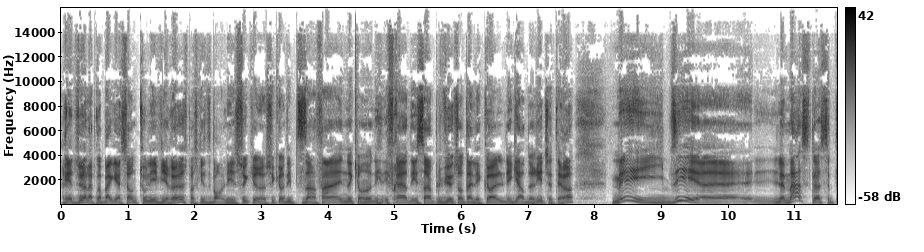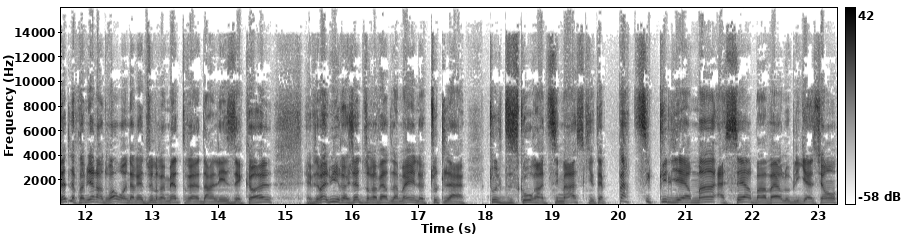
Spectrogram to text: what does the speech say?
réduire la propagation de tous les virus, parce qu'il dit, bon, les, ceux, qui, ceux qui ont des petits-enfants, il y en a qui ont des, frères, des sœurs plus vieux qui sont à l'école, des garderies, etc. Mais il dit, le masque, c'est peut-être le premier endroit où on aurait dû le remettre dans les écoles. Évidemment, lui, il rejette du revers de la main tout le discours anti-masque qui était particulièrement acerbe envers l'obligation,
